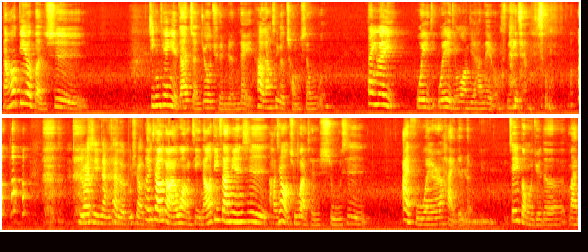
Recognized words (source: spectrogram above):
然后第二本是今天也在拯救全人类，它好像是一个重生文，但因为我已经我也已经忘记它内容是在讲什么。没关系，难看的不需要。很想赶快忘记。然后第三篇是好像有出版成书，是艾弗维尔海的人鱼这一本，我觉得蛮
